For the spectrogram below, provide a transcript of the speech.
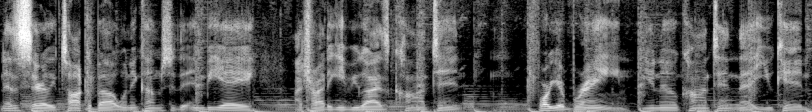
necessarily talk about when it comes to the NBA. I try to give you guys content for your brain, you know, content that you can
